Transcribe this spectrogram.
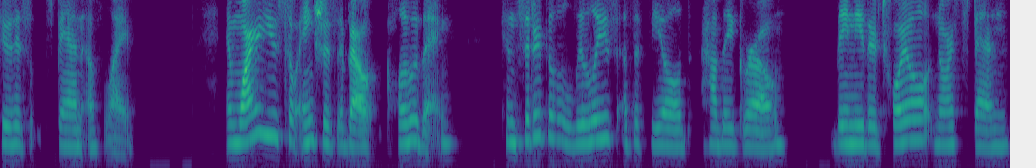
to his span of life? And why are you so anxious about clothing? Consider the lilies of the field, how they grow. They neither toil nor spin.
